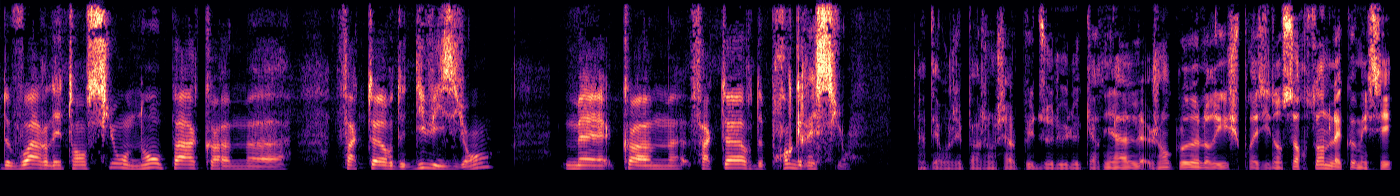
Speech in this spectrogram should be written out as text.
de voir les tensions non pas comme euh, facteur de division, mais comme facteur de progression. Interrogé par Jean-Charles Puzolu, le cardinal Jean-Claude Ulrich, président sortant de la Comessée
